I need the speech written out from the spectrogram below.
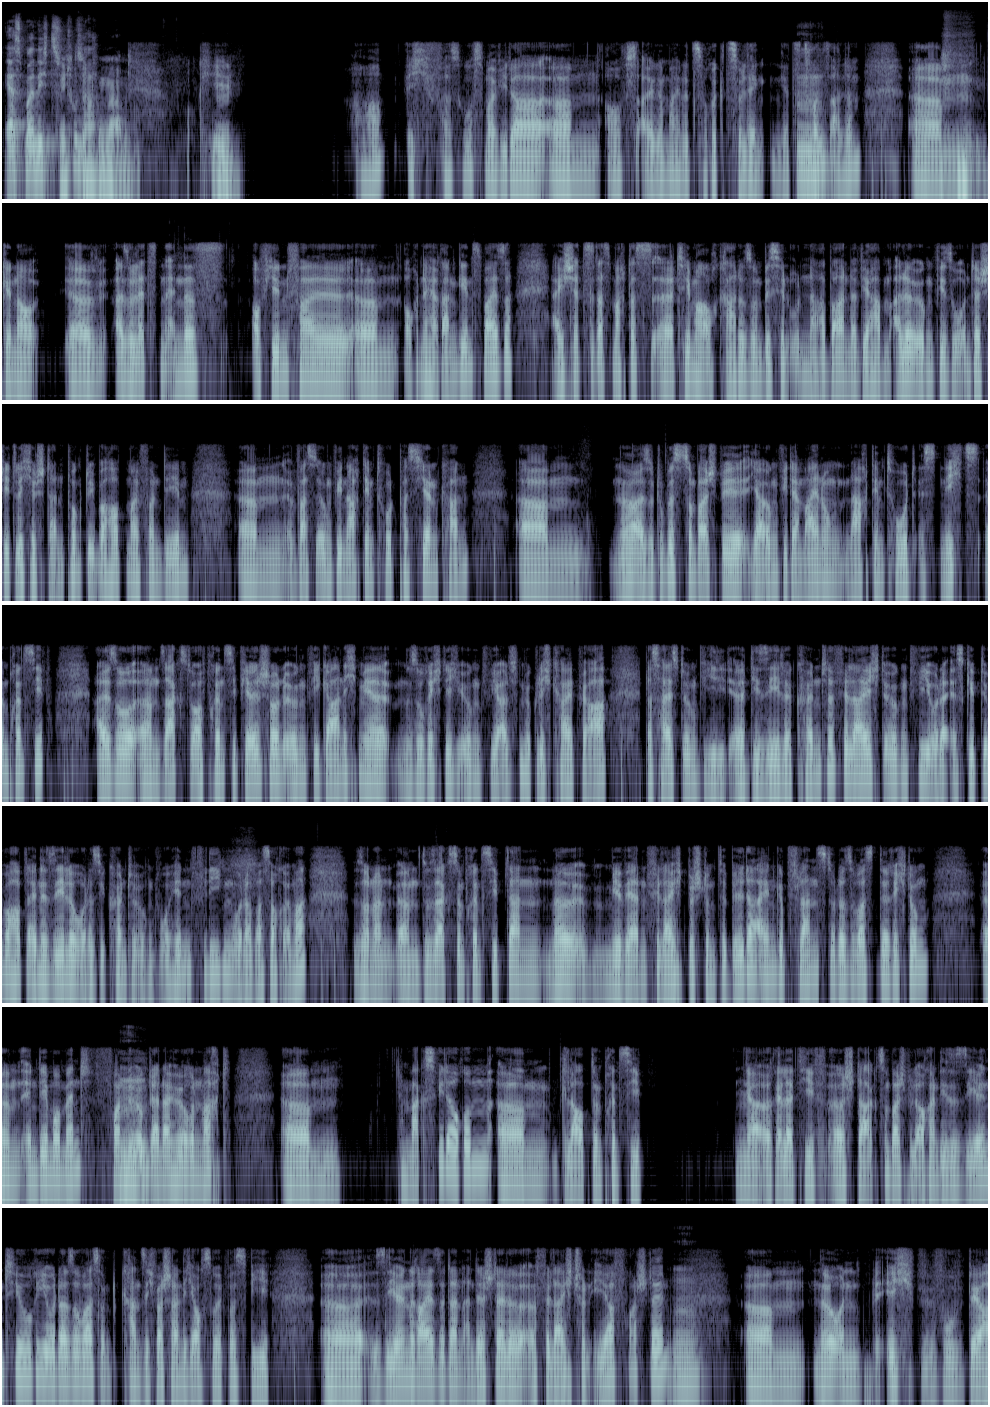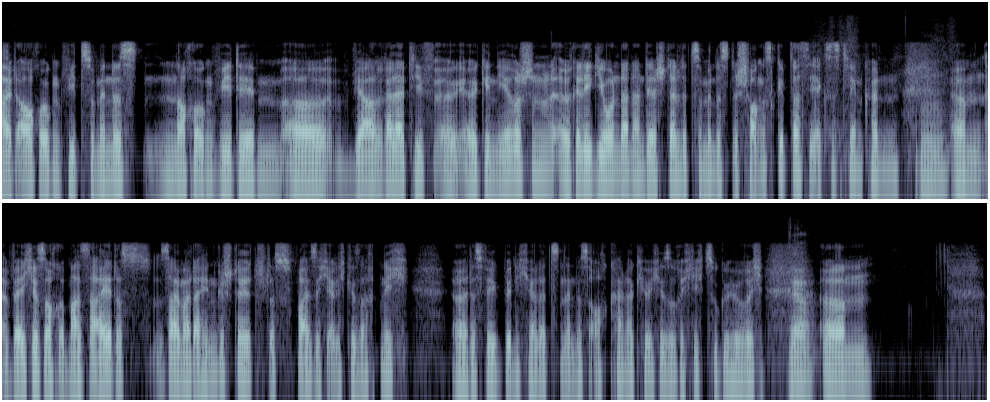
erstmal nichts zu, tun, zu haben. tun, haben. Okay. Hm. Ich versuche es mal wieder ähm, aufs Allgemeine zurückzulenken, jetzt mhm. trotz allem. Ähm, genau, äh, also letzten Endes auf jeden Fall ähm, auch eine Herangehensweise. Ich schätze, das macht das äh, Thema auch gerade so ein bisschen unnahbar. Ne? Wir haben alle irgendwie so unterschiedliche Standpunkte überhaupt mal von dem, ähm, was irgendwie nach dem Tod passieren kann. Ähm, Ne, also du bist zum Beispiel ja irgendwie der Meinung, nach dem Tod ist nichts im Prinzip. Also ähm, sagst du auch prinzipiell schon irgendwie gar nicht mehr so richtig irgendwie als Möglichkeit, ja, das heißt irgendwie, äh, die Seele könnte vielleicht irgendwie oder es gibt überhaupt eine Seele oder sie könnte irgendwo hinfliegen oder was auch immer, sondern ähm, du sagst im Prinzip dann, ne, mir werden vielleicht bestimmte Bilder eingepflanzt oder sowas in der Richtung ähm, in dem Moment von mhm. irgendeiner höheren Macht. Ähm, Max wiederum ähm, glaubt im Prinzip ja, relativ äh, stark zum Beispiel auch an diese Seelentheorie oder sowas und kann sich wahrscheinlich auch so etwas wie äh, Seelenreise dann an der Stelle äh, vielleicht schon eher vorstellen. Mhm. Ähm, ne, und ich, wo der halt auch irgendwie zumindest noch irgendwie dem äh, ja relativ äh, äh generischen äh, Religionen dann an der Stelle zumindest eine Chance gibt, dass sie existieren könnten. Mhm. Ähm, welches auch immer sei, das sei mal dahingestellt, das weiß ich ehrlich gesagt nicht. Äh, deswegen bin ich ja letzten Endes auch keiner Kirche so richtig zugehörig. Ja. Ähm,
